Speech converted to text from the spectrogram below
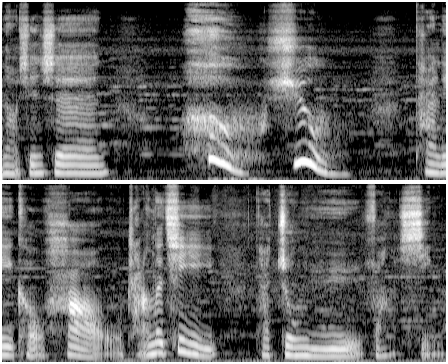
恼先生，呼咻，叹了一口好长的气，他终于放心了，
